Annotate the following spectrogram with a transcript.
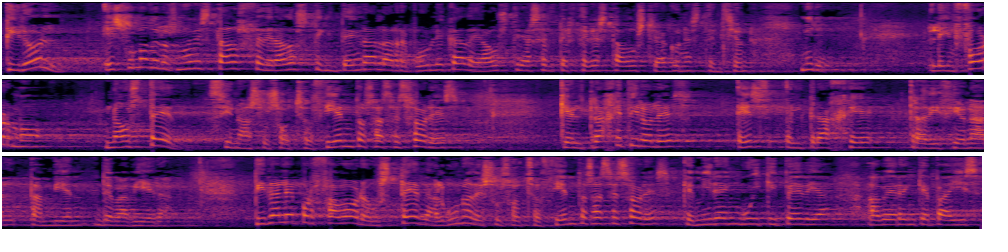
Tirol es uno de los nueve estados federados que integra la República de Austria, es el tercer estado austriaco en extensión. Mire, le informo, no a usted, sino a sus 800 asesores, que el traje tirolés es el traje tradicional también de Baviera. Pídale, por favor, a usted, a alguno de sus 800 asesores, que mire en Wikipedia a ver en qué país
